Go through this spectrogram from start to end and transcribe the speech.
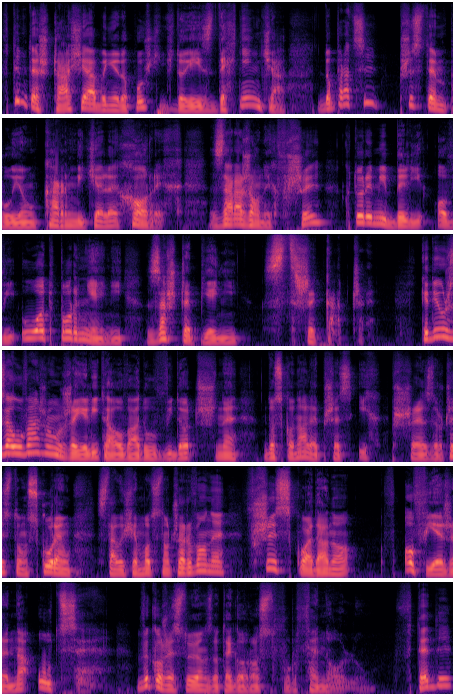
W tym też czasie, aby nie dopuścić do jej zdechnięcia, do pracy przystępują karmiciele chorych, zarażonych wszy, którymi byli owi uodpornieni, zaszczepieni strzykacze. Kiedy już zauważą, że jelita owadów widoczne doskonale przez ich przezroczystą skórę stały się mocno czerwone, wszy składano w ofierze nauce, wykorzystując do tego roztwór fenolu. Wtedy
